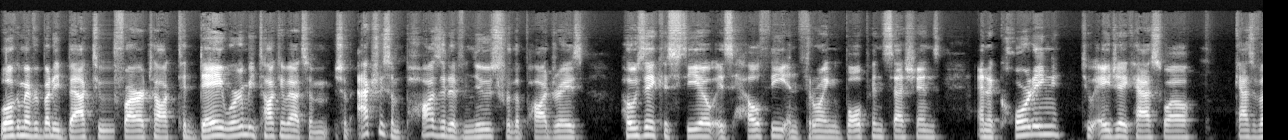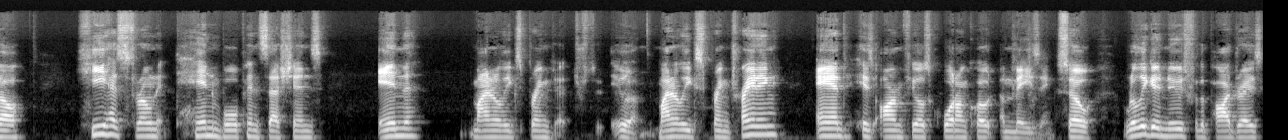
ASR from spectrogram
Welcome everybody back to Friar Talk. Today we're going to be talking about some some actually some positive news for the Padres. Jose Castillo is healthy and throwing bullpen sessions, and according to AJ Cassavell, Cassavell, he has thrown 10 bullpen sessions in minor league spring uh, minor league spring training and his arm feels quote unquote amazing. So, really good news for the Padres.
